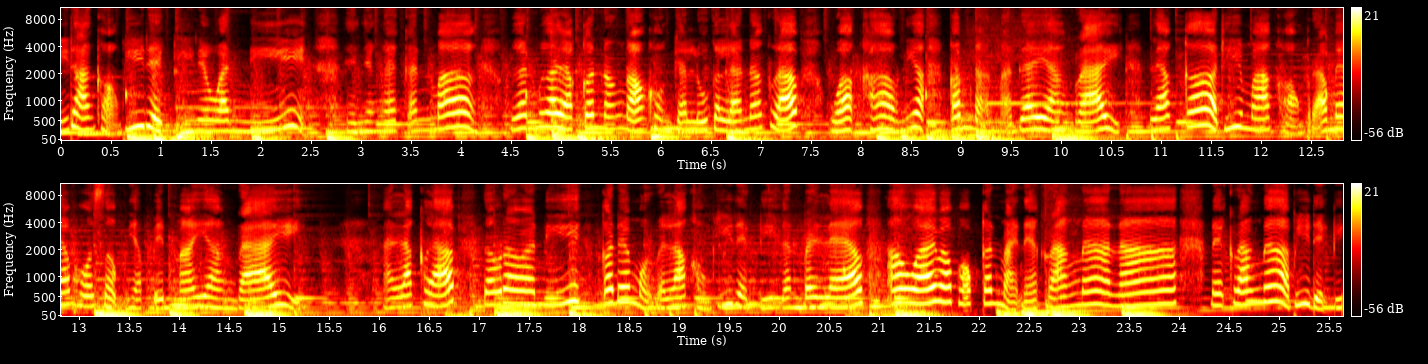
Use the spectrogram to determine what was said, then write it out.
นิทานของพี่เด็กดีในวันนี้ เห็นยังไงกันบ้าง เพื่อนเพื่อแล้วก็น้องๆคงจะรู้กันแล้วนะครับ ว่าข้าวเนี่ยกำเนิดมาได้อย่างไร แล้วก็ที่มาของพระแม่โพธิ์ศพเนี่ยเป็นมาอย่างไร ละครับสำหรับวันนี้ก็ได้หมดเวลาของพี่เด็กดีกันไปแล้ว เอาไว้มาพบกันใหม่ในครั้งหน้านะ ในครั้งหน้าพี่เด็กดี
